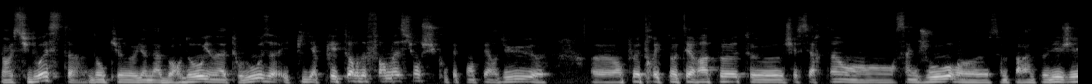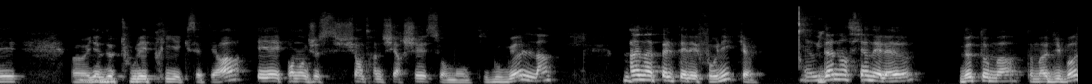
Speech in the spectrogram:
dans le sud-ouest. Donc, il y en a à Bordeaux, il y en a à Toulouse, et puis il y a pléthore de formations. Je suis complètement perdu. On peut être hypnothérapeute chez certains en cinq jours, ça me paraît un peu léger. Euh, il y a de tous les prix, etc. Et pendant que je suis en train de chercher sur mon petit Google, là, un appel téléphonique ah d'un ancien élève de Thomas, Thomas Dubos,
